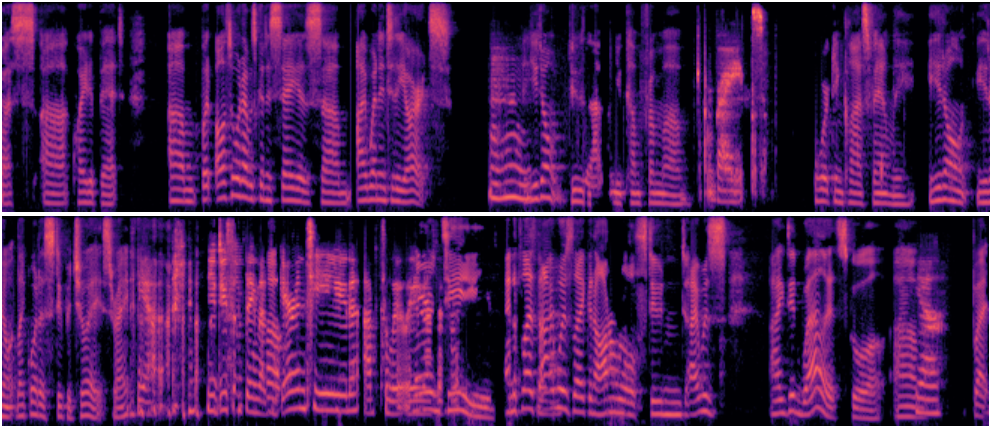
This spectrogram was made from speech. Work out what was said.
us uh, quite a bit. Um, but also, what I was going to say is, um, I went into the arts. hmm You don't do that when you come from a Right. working class family. You don't. You don't like what a stupid choice, right? Yeah. you do something that's Oh. guaranteed. Absolutely. Yes, that's right. Guaranteed. And plus, I was like an honor roll student. I was, I did well at school. Um, Yeah. but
